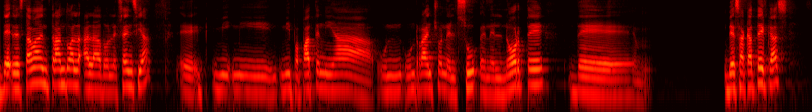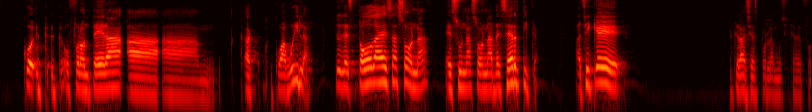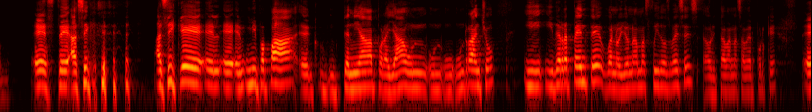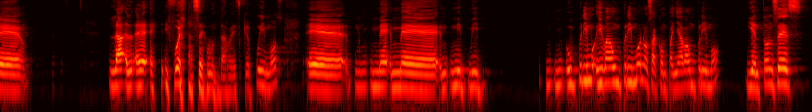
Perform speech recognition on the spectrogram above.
estaba entrando a la, adolescencia, eh, mi, papá tenía un, rancho en el, norte de, Zacatecas, frontera a, Coahuila. Entonces, toda esa zona es una zona desértica. Así que, gracias por la música de fondo. Este, así que, eh, eh, mi papá tenía por allá un, rancho y, de repente, bueno, yo nada más fui dos veces, ahorita van a saber por qué. y fue la segunda vez que fuimos. un primo, iba un primo, nos acompañaba un primo y entonces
